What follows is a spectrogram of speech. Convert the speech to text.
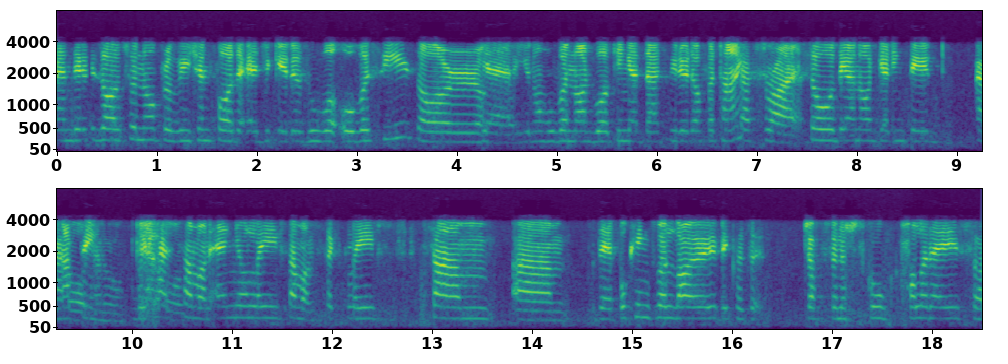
and there is also no provision for the educators who were overseas or yeah. you know who were not working at that period of a time. That's right. So they are not getting paid at nothing. All, We had all. some on annual leave, some on sick leave, some um, their bookings were low because it just finished school holidays. So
